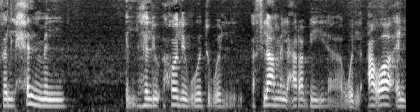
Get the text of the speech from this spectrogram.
فالحلم هوليوود والأفلام العربية والعوائل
